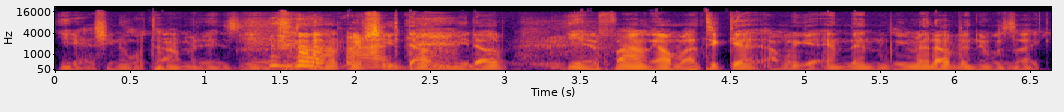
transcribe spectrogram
yeah, she know what time it is. Yeah, she's Oh. If she's down to meet up, yeah, finally, I'm about to get. I'm gonna get. And then we met up, and it was like,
